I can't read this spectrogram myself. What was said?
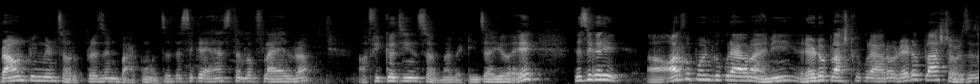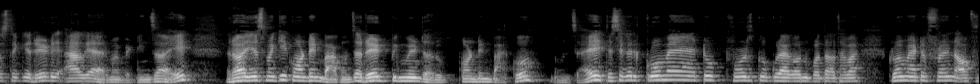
ब्राउन पिगमेन्ट्सहरू प्रेजेन्ट भएको हुन्छ। त्यसै गरी एन्सनलो फ्लायल र फिकोचिन्सहरूमा भेटिन्छ यो है। त्यसै गरी अर्को पोइन्टको कुरा गरौँ हामी रेडोप्लास्टको कुरा गरौँ। रेडोप्लास्टहरू चाहिँ जस्तै कि रेड आल्गाहरू भेटिन्छ है। र यसमा के कन्टेन्ट भएको हुन्छ? रेड पिगमेन्टहरू कन्टेन्ट भएको हुन्छ है। त्यसै गरी क्रोमेटोफ्रोजको कुरा गर्नुपर्दा अथवा क्रोमेटोफ्रेन्ड अफ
